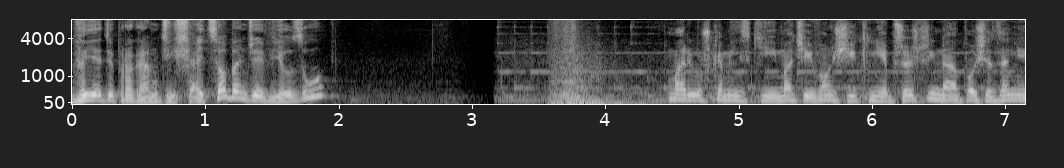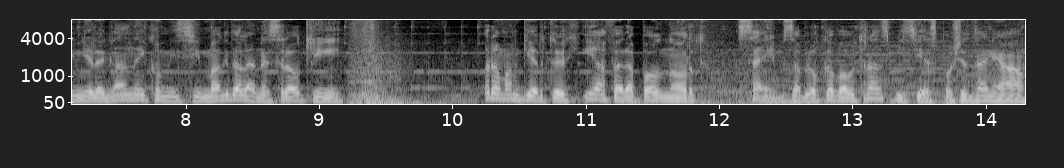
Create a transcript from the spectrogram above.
wyjedzie program dzisiaj. Co będzie wiózł? Mariusz Kamiński i Maciej Wąsik nie przyszli na posiedzenie nielegalnej komisji Magdaleny Sroki. Roman Giertych i afera Polnord. Sejm zablokował transmisję z posiedzenia.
